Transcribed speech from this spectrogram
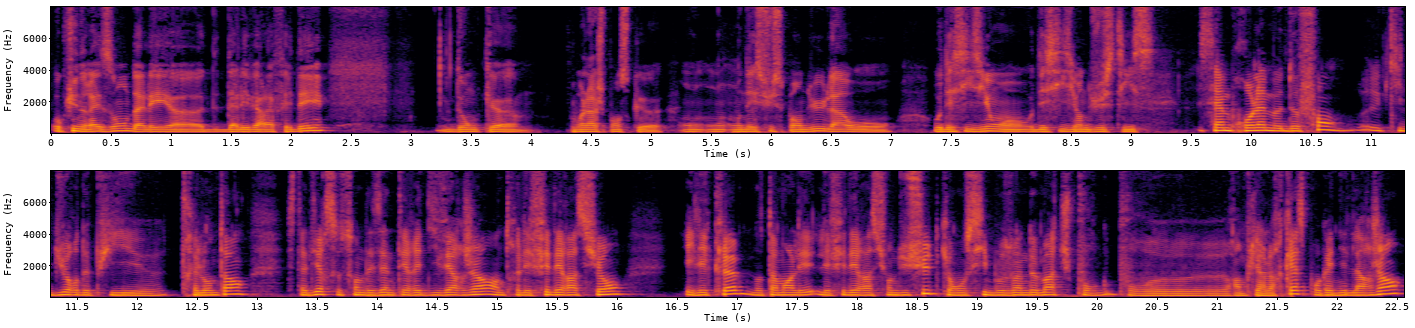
aucune raison d'aller euh, d'aller vers la Fédé. Donc euh, voilà, je pense que on, on est suspendu là aux, décisions aux décisions de justice c'est un problème de fond qui dure depuis très longtemps. C'est-à-dire, ce sont des intérêts divergents entre les fédérations et les clubs, notamment les, fédérations du Sud, qui ont aussi besoin de matchs pour, pour euh, remplir leur caisse, pour gagner de l'argent.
